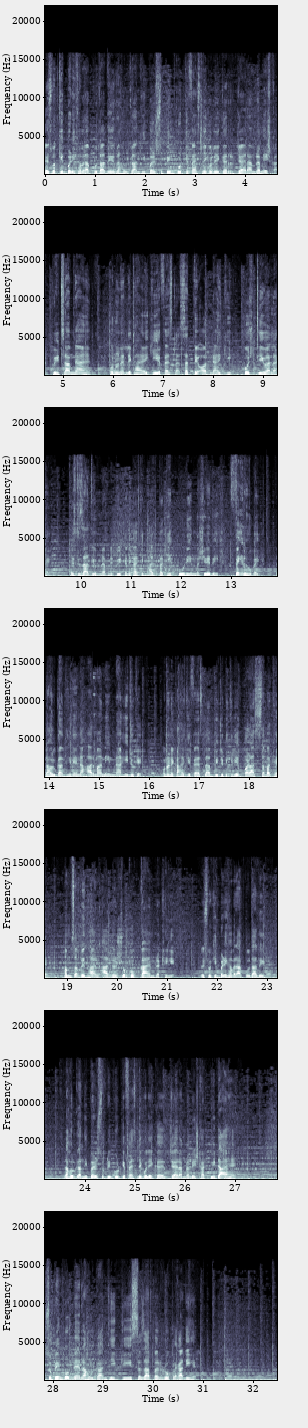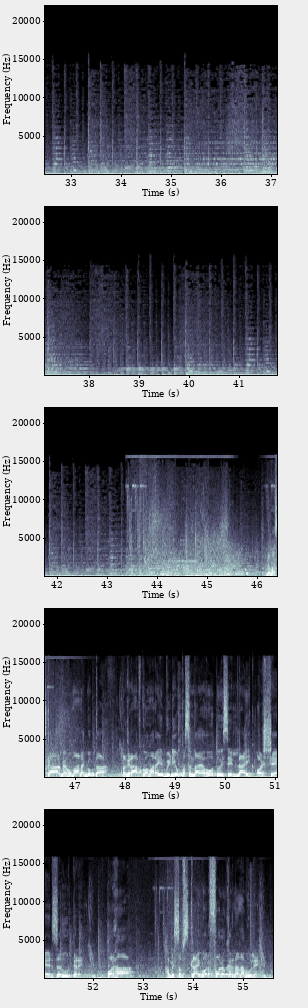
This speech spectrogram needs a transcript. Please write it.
इस वक्त की बड़ी खबर आपको बता दें, राहुल गांधी पर सुप्रीम कोर्ट के फैसले को लेकर जयराम रमेश का ट्वीट सामने आया है। उन्होंने लिखा है कि ये फैसला सत्य और न्याय की पुष्टि वाला है। इसके साथ ही उन्होंने अपने ट्वीट में लिखा कि भाजपा की पूरी मशीनरी फेल हो गई। राहुल गांधी ने न हार मानी, न ही झुके। उन्होंने कहा कि फैसला बीजेपी के लिए बड़ा सबक है। हम संविधान आदर्शों को कायम रखेंगे। तो इस वक्त की बड़ी खबर आपको बता दें, राहुल गांधी पर सुप्रीम कोर्ट के फैसले को लेकर जयराम रमेश का ट्वीट आया है। सुप्रीम कोर्ट ने राहुल गांधी की सजा पर रोक लगा दी है। नमस्कार, मैं हूँ मानक गुप्ता। अगर आपको हमारा ये वीडियो पसंद आया हो तो इसे लाइक और शेयर ज़रूर करें। और हाँ, हमें सब्सक्राइब और फॉलो करना ना भूलें।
